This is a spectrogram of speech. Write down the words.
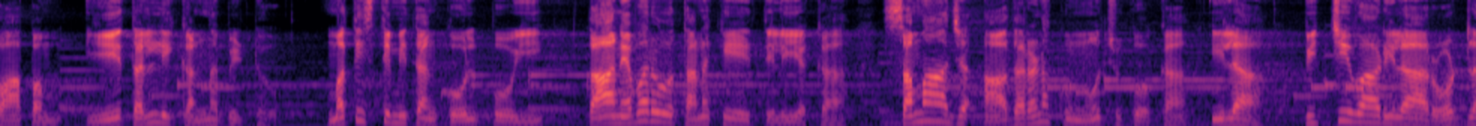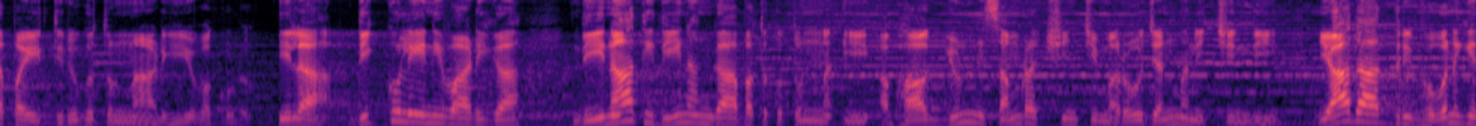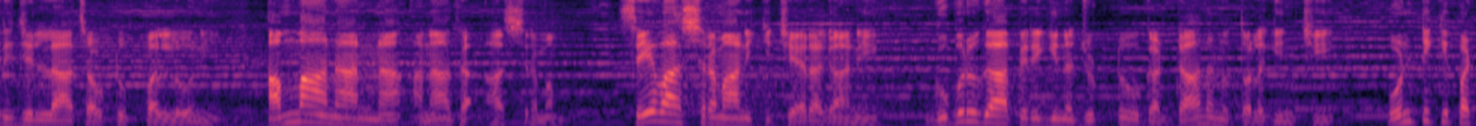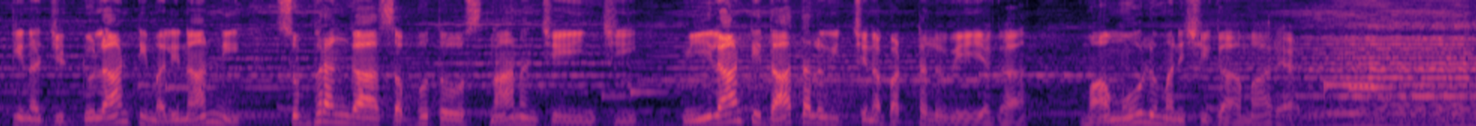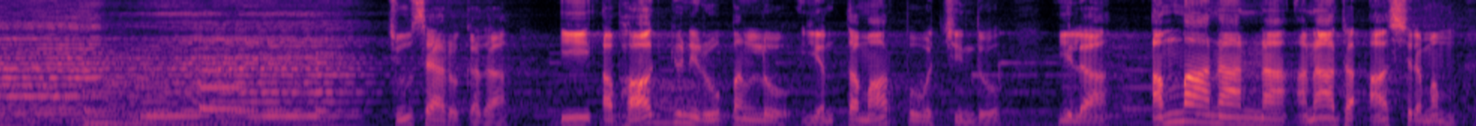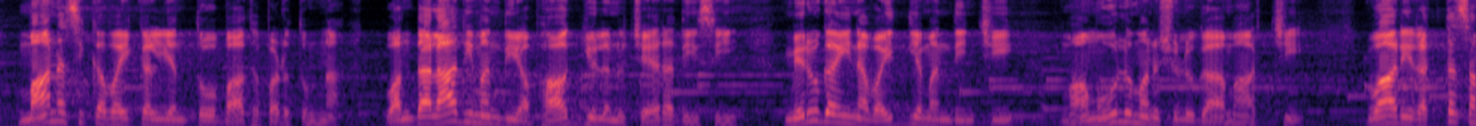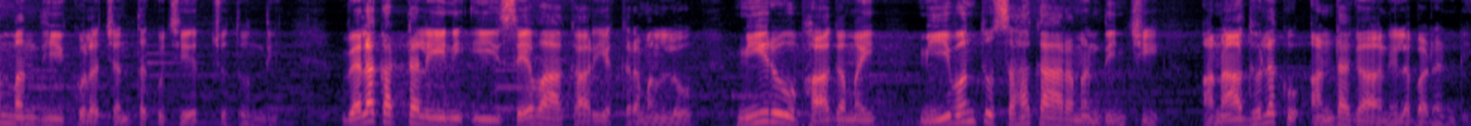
పాపం ఏ తల్లి కన్నబిడ్డో మతిస్థిమితం కోల్పోయి తానెవరో తనకే తెలియక సమాజ ఆదరణకు నోచుకోక ఇలా పిచ్చివాడిలా రోడ్లపై తిరుగుతున్నాడీ యువకుడు. ఇలా దిక్కులేనివాడిగా దీనాతి దీనంగా బతుకుతున్న ఈ అభాగ్యుణ్ణి సంరక్షించి మరో జన్మనిచ్చింది యాదాద్రి భువనగిరి జిల్లా చౌటుప్పల్లోని అమ్మా నాన్న అనాథ ఆశ్రమం. సేవాశ్రమానికి చేరగానే గుబురుగా పెరిగిన జుట్టు గడ్డాలను తొలగించి ఒంటికి పట్టిన జిడ్డులాంటి మలినాన్ని శుభ్రంగా సబ్బుతో స్నానం చేయించి మీలాంటి దాతలు ఇచ్చిన బట్టలు వేయగా మామూలు మనిషిగా మారాడు. చూశారు కదా ఈ అభాగ్యుని రూపంలో ఎంత మార్పు వచ్చిందో ఇలా అమ్మా నాన్న అనాథ ఆశ్రమం మానసిక వైకల్యంతో బాధపడుతున్న వందలాది మంది అభాగ్యులను చేరదీసి మెరుగైన వైద్యమందించి మామూలు మనుషులుగా మార్చి వారి రక్త సంబంధీకుల చెంతకు చేర్చుతుంది. వెలకట్టలేని ఈ సేవా కార్యక్రమంలో మీరు భాగమై మీ వంతు సహకారమందించి అనాథులకు అండగా నిలబడండి.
